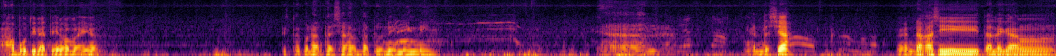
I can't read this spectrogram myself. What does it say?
abutin natin mamaya yun. Dito pala tayo sa bato ni Ning Ning. Yan. Ganda siya. Maganda kasi talagang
